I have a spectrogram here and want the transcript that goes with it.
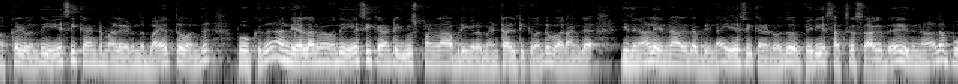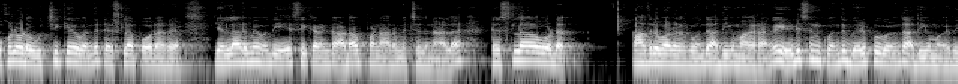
மக்கள் வந்து ஏசி கரண்ட் மேலே இருந்த பயத்தை வந்து போக்குது. அண்ட் எல்லாருமே வந்து ஏசி கரண்ட்டை யூஸ் பண்ணலாம் அப்படிங்கிற மென்டாலிட்டிக்கு வந்து வராங்க. இதனால் என்ன ஆகுது அப்படின்னா ஏசி கரண்ட் வந்து ஒரு பெரிய சக்ஸஸ் ஆகுது. இதனால் புகழோட உச்சிக்கே வந்து டெஸ்லா போகிறாரு எல்லாருமே வந்து ஏசி கரண்ட்டை அடாப்ட் பண்ண ஆரம்பித்ததுனால டெஸ்லாவோட ஆதரவாளர்கள் வந்து அதிகமாகிறாங்க. எடிசனுக்கு வந்து வெறுப்புகள் வந்து அதிகமாகுது.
